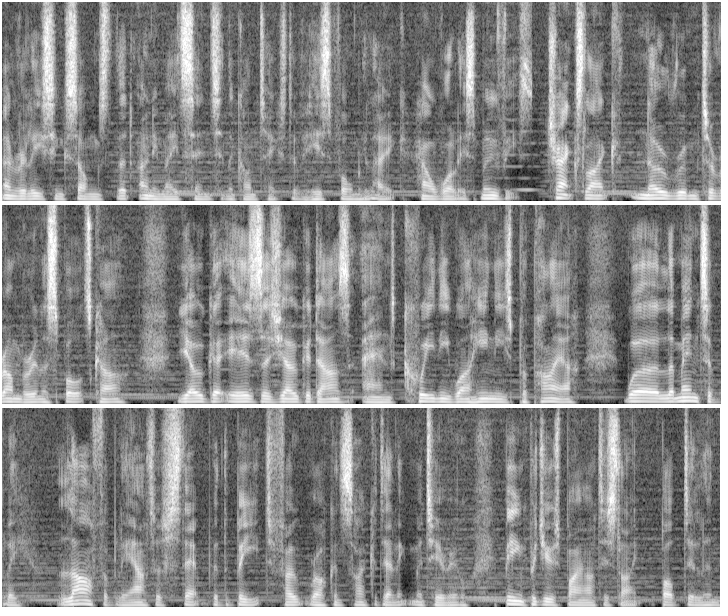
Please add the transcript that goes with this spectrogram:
and releasing songs that only made sense in the context of his formulaic Hal Wallis movies. Tracks like No Room to Rumble in a Sports Car, Yoga Is as Yoga Does, and Queenie Wahine's Papaya were lamentably, laughably out of step with the beat, folk rock, and psychedelic material being produced by artists like Bob Dylan,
